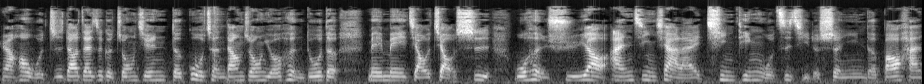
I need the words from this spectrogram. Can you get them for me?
然后我知道，在这个中间的过程当中，有很多的眉眉角角，是我很需要安静下来倾听我自己的声音的。包含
